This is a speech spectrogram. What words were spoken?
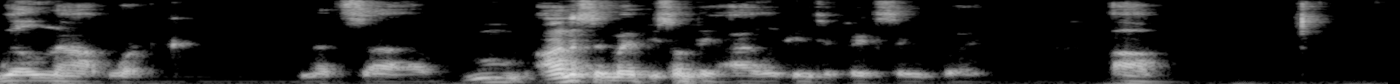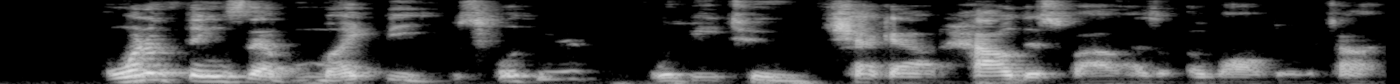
will not work. And that's uh, honestly might be something I look into fixing, but um, one of the things that might be useful here would be to check out how this file has evolved over time.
